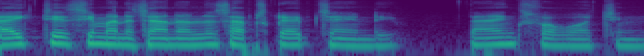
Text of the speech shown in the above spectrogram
లైక్ చేసి మన ఛానల్ను సబ్స్క్రైబ్ చేయండి. థ్యాంక్స్ ఫర్ వాచింగ్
